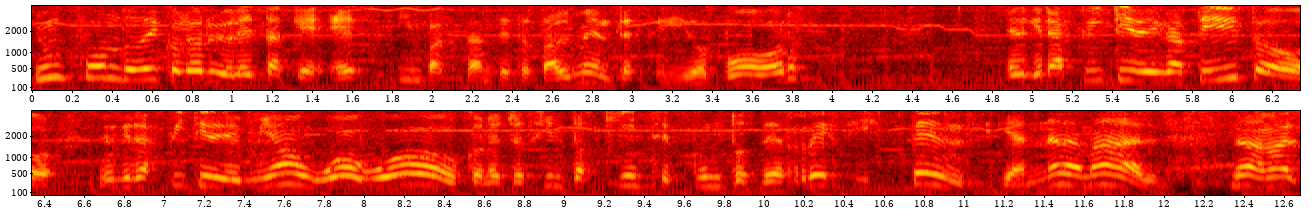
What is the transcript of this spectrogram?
y un fondo de color violeta que es impactante totalmente, seguido por el graffiti de gatito, el graffiti de miau wow wow con 815 puntos de resistencia, nada mal, nada mal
